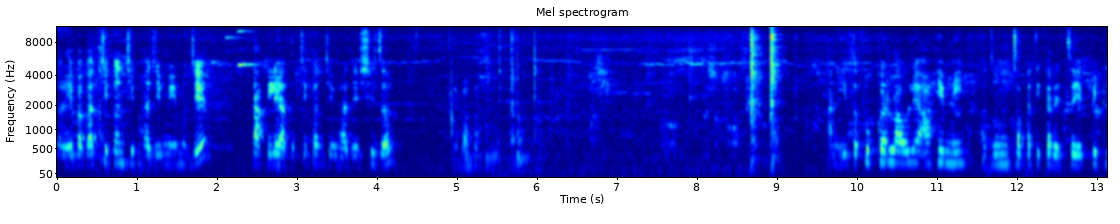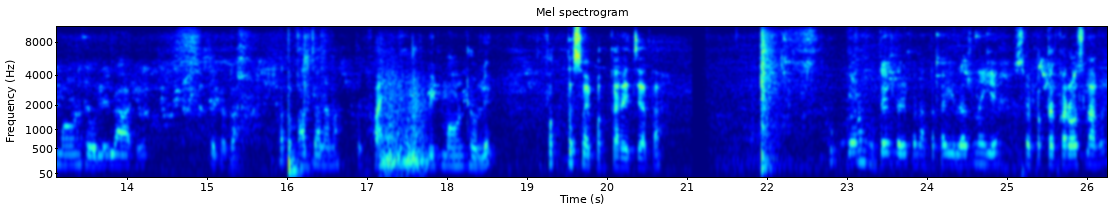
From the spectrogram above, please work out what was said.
तर हे बघा चिकनची भाजी मी म्हणजे टाकले आता चिकनची भाजी शिजत हे बघा. आणि इथं कुकर लावले आहे मी. अजून चपाती करायचे पीठ मळून ठेवलेलं आहे. ते बघा. आता भात झाला ना तर फायनली पीठ मळून ठेवले. तर फक्त स्वयंपाक करायचे आता. खूप गरम होते तरी पण आता काही इलाज नाही आहे स्वयंपाक तर करावंच लागेल.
